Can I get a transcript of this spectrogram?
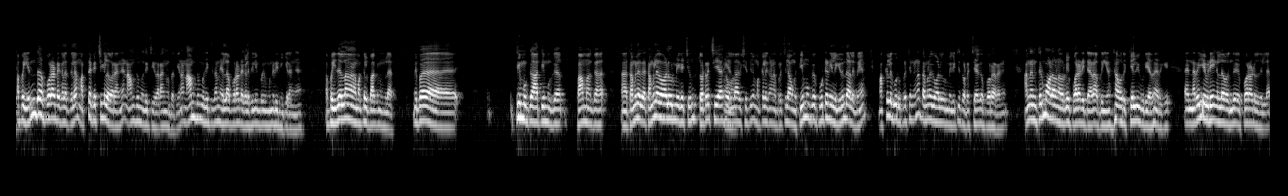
அப்போ எந்த போராட்ட காலத்தில் மற்ற கட்சிகள் வராங்க நாம் தமிழ் கட்சி வராங்கன்னு பார்த்தீங்கன்னா நாம் தமிழ் கட்சி தானே எல்லா போராட்ட காலத்திலையும் போய் முன்னாடி நிற்கிறாங்க அப்போ இதெல்லாம் மக்கள் பார்க்கணும்ல. இப்போ திமுக அதிமுக பாமக தமிழக தமிழக வாழ்வுரிமை கட்சி வந்து தொடர்ச்சியாக. எல்லா விஷயத்திலும் மக்களுக்கான பிரச்சனை அவங்க திமுக கூட்டணியில் இருந்தாலுமே மக்களுக்கு ஒரு பிரச்சனைனா தமிழக வாழ்வுரிமை கட்சி தொடர்ச்சியாக போராடுறாங்க. அண்ணன் திருமாவளவன் அவர்கள் போராடிட்டாரா அப்படிங்கிறது ஒரு கேள்விக்குறியாக தான் இருக்குது நிறைய விடயங்களில் வந்து போராடுவதில்லை.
